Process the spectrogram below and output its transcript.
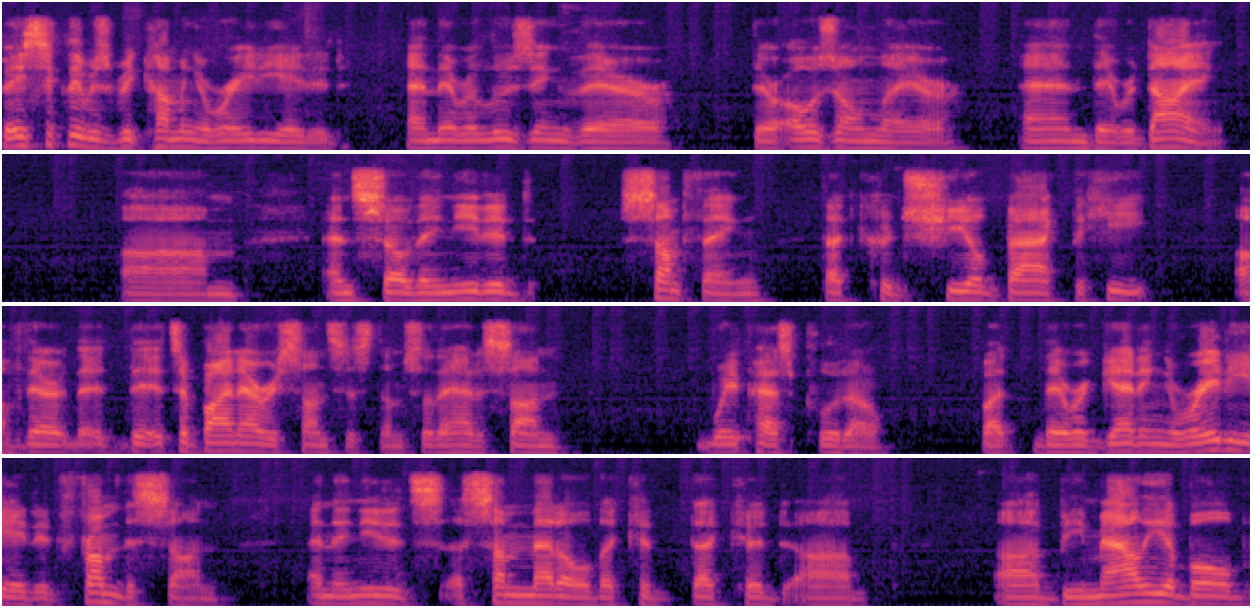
basically, was becoming irradiated, and they were losing their their ozone layer, and they were dying. Um, and so they needed something that could shield back the heat of their. the- the- It's a binary sun system, so they had a sun way past Pluto, but they were getting irradiated from the sun, and they needed some metal that could that could uh, uh, be malleable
